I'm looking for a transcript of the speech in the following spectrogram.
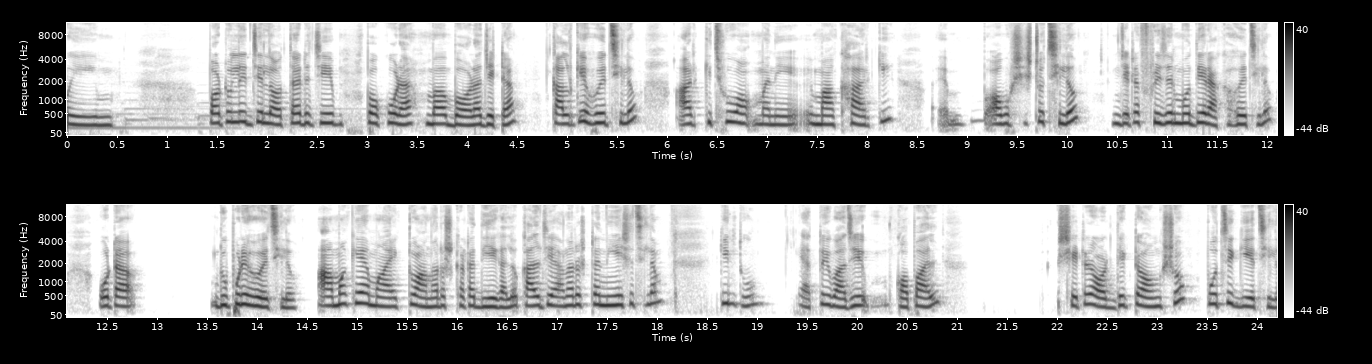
ওই পটলের যে লতার যে পকোড়া বা বড়া যেটা, কালকে হয়েছিল আর কিছু মানে মাখা আর কি, অবশিষ্ট ছিল, যেটা ফ্রিজের মধ্যে রাখা হয়েছিল, ওটা দুপুরে হয়েছিল। আমাকে মা একটু আনারস কাটা দিয়ে গেল। কাল যে আনারসটা নিয়ে এসেছিলাম, কিন্তু এতই বাজে কপাল, সেটার অর্ধেকটা অংশ পচে গিয়েছিল।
